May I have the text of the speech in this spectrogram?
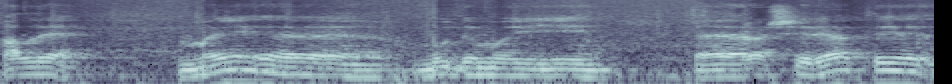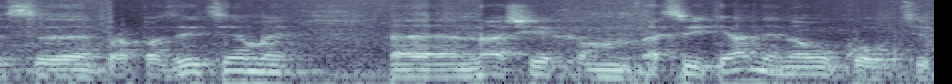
але ми е, будемо її е, розширяти з пропозиціями е, наших м, освітян і науковців.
